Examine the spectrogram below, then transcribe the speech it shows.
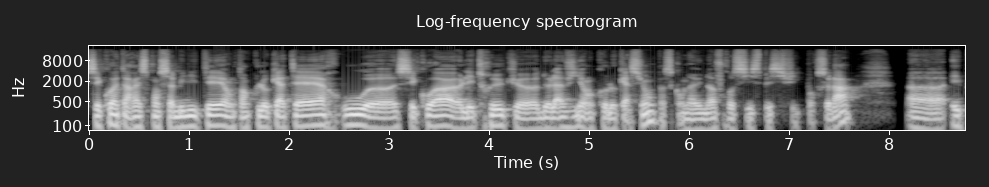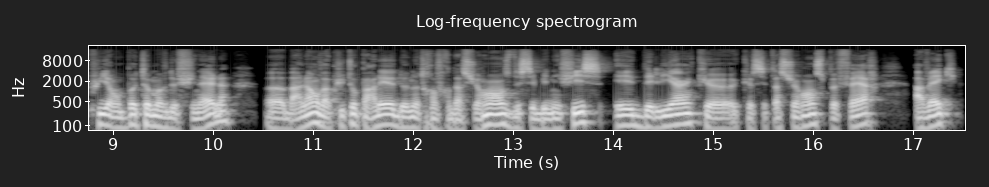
c'est quoi ta responsabilité en tant que locataire ou euh, c'est quoi euh, les trucs de la vie en colocation, parce qu'on a une offre aussi spécifique pour cela. Et puis en bottom of the funnel, ben là, on va plutôt parler de notre offre d'assurance, de ses bénéfices et des liens que, que cette assurance peut faire avec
